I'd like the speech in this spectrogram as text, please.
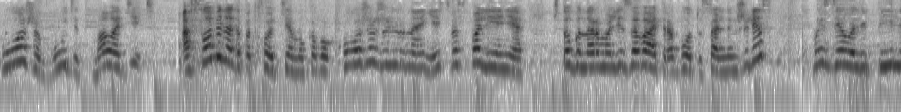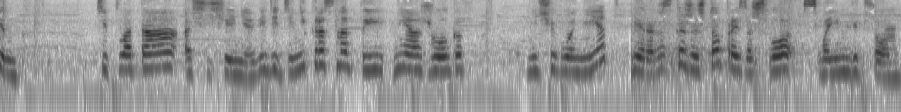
кожа будет молодеть. Особенно это подходит тем, у кого кожа жирная, есть воспаление. Чтобы нормализовать работу сальных желез, мы сделали пилинг. Теплота, ощущения. Видите, ни красноты, ни ожогов, ничего нет. Лера, расскажи, что произошло с своим лицом?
